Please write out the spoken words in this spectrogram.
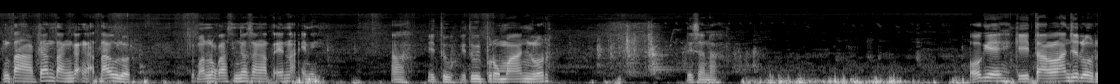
entah ada entah enggak nggak tahu lur. Cuman lokasinya sangat enak ini. Nah itu. Itu perumahan lur. Di sana oke kita lanjut lur.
